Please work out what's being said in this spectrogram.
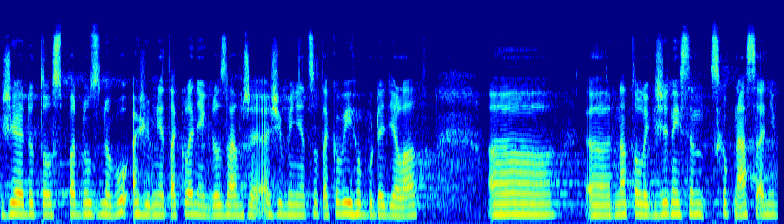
že do toho spadnu znovu a že mě takhle někdo zavře a že mi něco takového bude dělat. Uh, natolik, že nejsem schopná se ani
